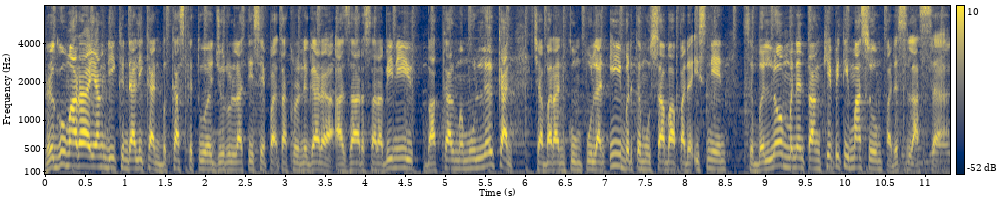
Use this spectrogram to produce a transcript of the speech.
Regu Mara yang dikendalikan bekas Ketua Jurulatih Sepak Takraw Negara Azhar Sarabini bakal memulakan cabaran kumpulan E bertemu Sabah pada Isnin sebelum menentang KPT Masum pada Selasa.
